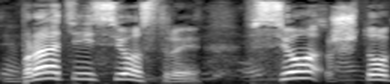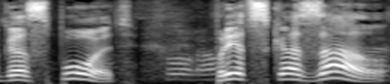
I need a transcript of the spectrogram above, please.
Братья и сестры, все, что Господь предсказал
